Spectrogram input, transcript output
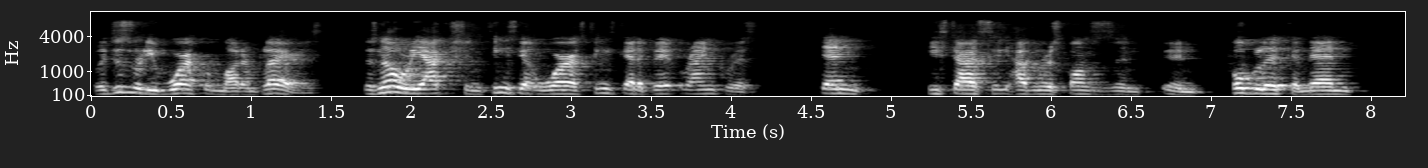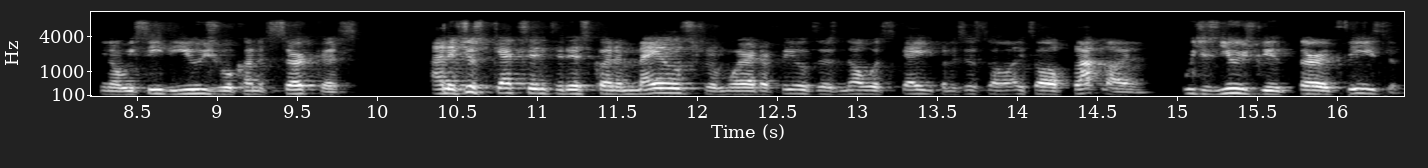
but it doesn't really work with modern players. There's no reaction. Things get worse. Things get a bit rancorous. Then he starts having responses in, in public, and then you know we see the usual kind of circus, and it just gets into this kind of maelstrom where there feels there's no escape, and it's just all it's all flatlining, which is usually the third season.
